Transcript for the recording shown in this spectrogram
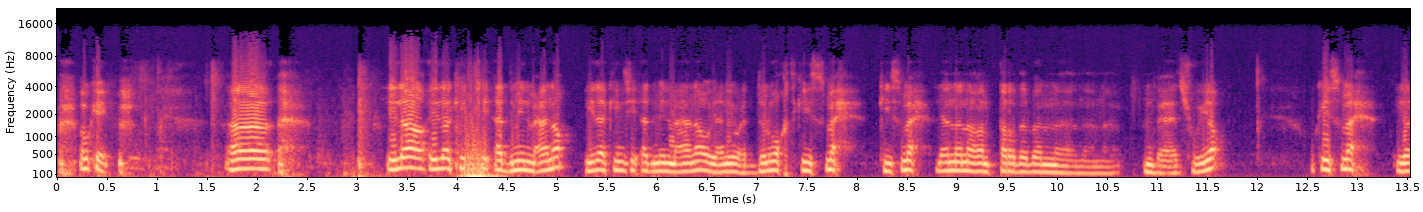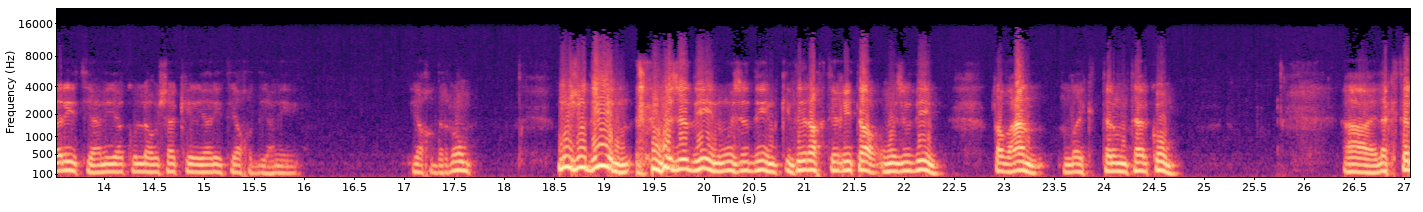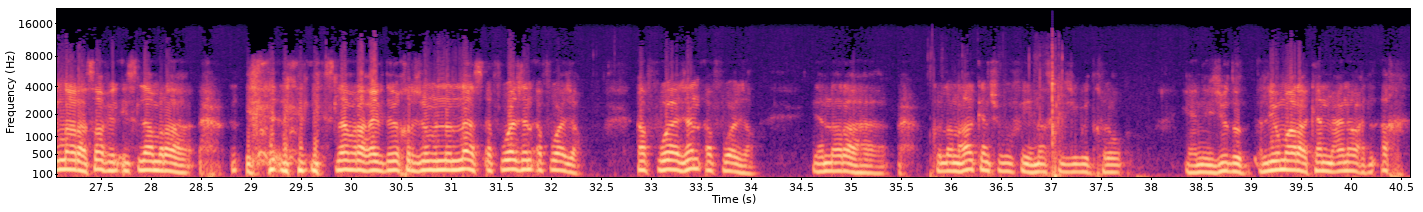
Okay آه إلى إلى كاين شي admin معنا إلى كاين شي admin معنا ويعني وعد الوقت كيسمح كيسمح لأننا غنضطر دابا نبعد شوية وكيسمح يا ريت يعني يكون له شاكر يا ريت ياخذ يعني ياخذ الروم موجودين موجودين موجودين. كي دايره أختي غيتا موجودين. طبعا الله يكثر من تالكم آه إلا كثرنا راه صافي الإسلام راه الإسلام راه غيبداو يخرجوا منه الناس افواجا افواجا. افواجا افواجا. لأن راه كل نهار كنشوفوا فيه ناس كيجيو يدخلوا. يعني جدد. اليوم راه كان معنا واحد الأخ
